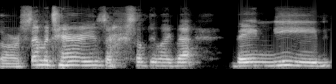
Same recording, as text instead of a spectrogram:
or cemeteries or something like that, they need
